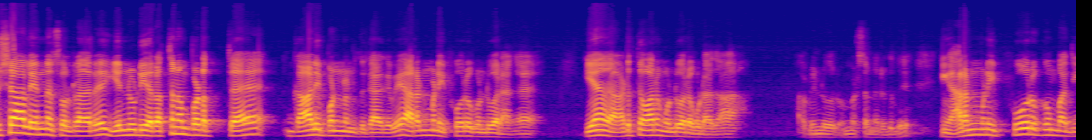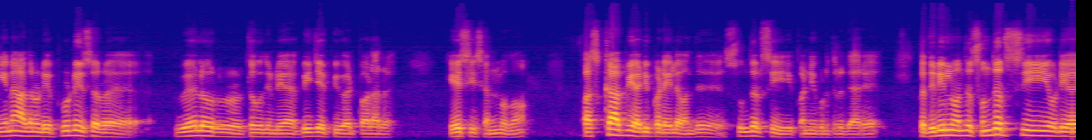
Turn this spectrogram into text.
விஷால் என்ன சொல்கிறாரு என்னுடைய ரத்தனம் படத்தை காலி பண்ணதுக்காகவே அரண்மனை ஃபோரை கொண்டு வராங்க. ஏன் அதை அடுத்த வாரம் கொண்டு வரக்கூடாதா? அப்படின்ற ஒரு விமர்சனம் இருக்குது. நீங்கள் அரண்மனை ஃபோருக்கும் பார்த்தீங்கன்னா அதனுடைய ப்ரொடியூசர் வேலூர் தொகுதியினுடைய பிஜேபி வேட்பாளர் ஏசி சண்முகம் ஃபஸ்ட் காப்பி அடிப்படையில் வந்து சுந்தர்சி பண்ணி கொடுத்துருக்காரு. இப்போ திடீர்னு வந்து சுந்தர்சியுடைய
